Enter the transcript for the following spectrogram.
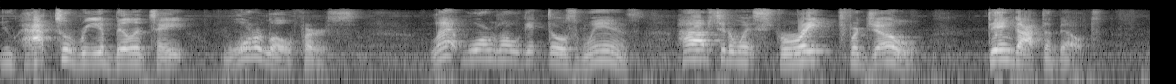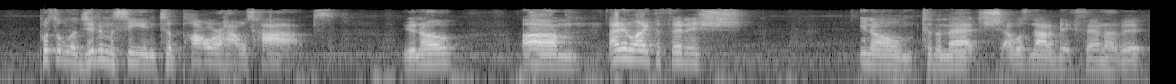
you have to rehabilitate Wardlow first. Let Wardlow get those wins. Hobbs should have went straight for Joe, then got the belt. Put some legitimacy into Powerhouse Hobbs. You know, um, I didn't like the finish. You know, to the match. I was not a big fan of it.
